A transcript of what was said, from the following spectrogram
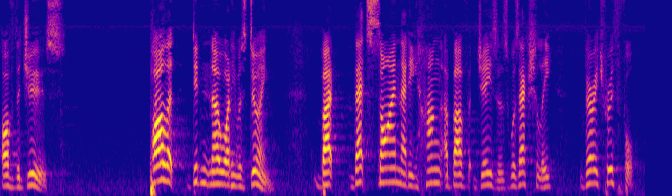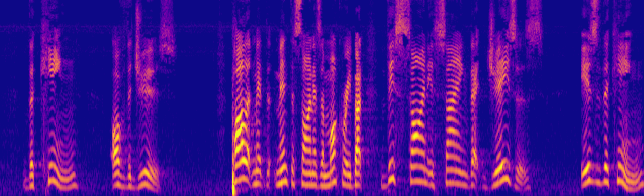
of the Jews. Pilate didn't know what he was doing. But that sign that he hung above Jesus was actually very truthful. The King of the Jews. Pilate meant, the sign as a mockery, but this sign is saying that Jesus is the King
